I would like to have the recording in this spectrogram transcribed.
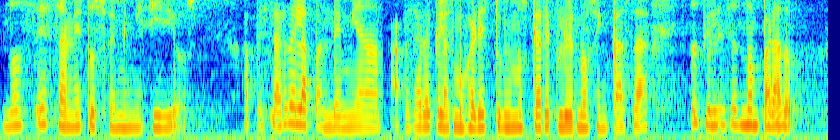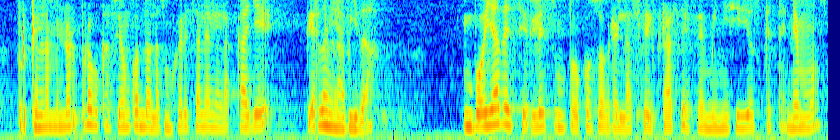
no cesan estos feminicidios. A pesar de la pandemia, a pesar de que las mujeres tuvimos que recluirnos en casa, estas violencias no han parado, porque en la menor provocación cuando las mujeres salen a la calle pierden la vida. Voy a decirles un poco sobre las cifras de feminicidios que tenemos,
